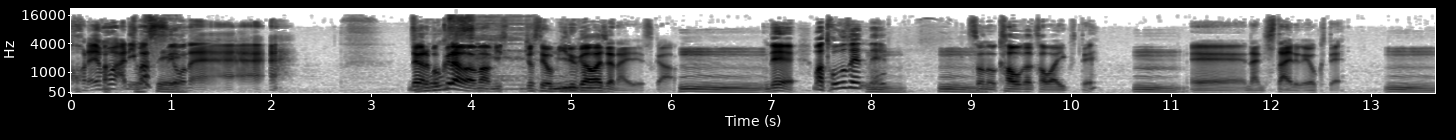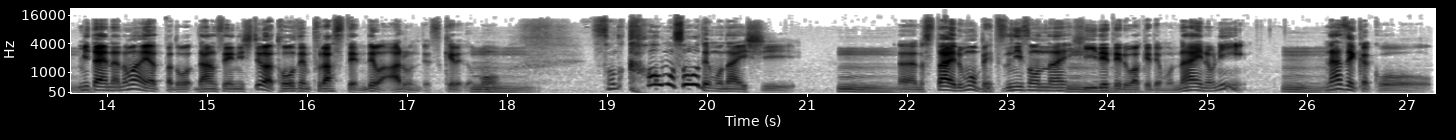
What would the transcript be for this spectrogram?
これもありますよね。だから僕らはまあみ女性を見る側じゃないですか。う、ん。で、まあ、当然ね、うんうん。その顔が可愛くて、うん。えー何スタイルが良くて、うん。みたいなのはやっぱど男性にしては当然プラス点ではあるんですけれども、うん。その顔もそうでもないしうん。あのスタイルも別にそんな秀でてるわけでもないのに、うん。なぜかこ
